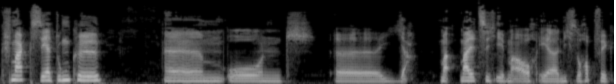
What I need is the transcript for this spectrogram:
Geschmack, sehr dunkel. Ähm, und äh, ja, malzig eben auch, eher nicht so hopfig,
